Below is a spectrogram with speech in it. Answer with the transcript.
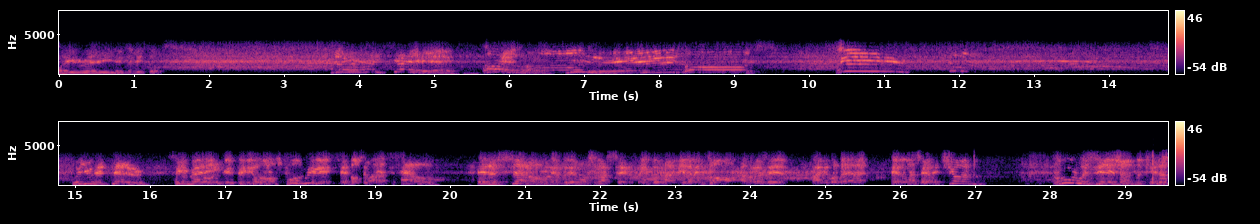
Are you ready? Well, you had better be ready because it's two weeks. porque en dos semanas It's hell in a cell. tendremos la cerca informal evento a través de Pague por Ver And John, who was in the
